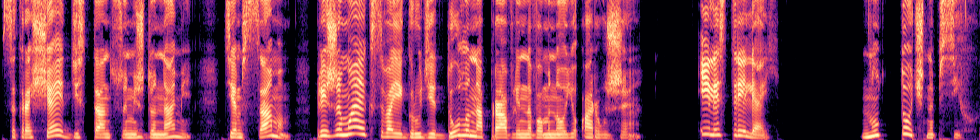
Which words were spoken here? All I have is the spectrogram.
сокращает дистанцию между нами, тем самым прижимая к своей груди дуло направленного мною оружия. «Или стреляй». «Ну, точно псих».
